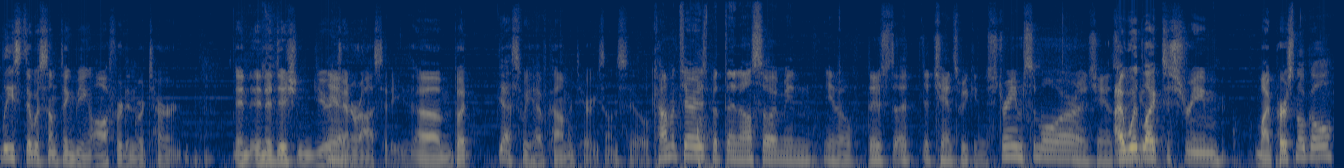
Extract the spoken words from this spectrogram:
least there was something being offered in return, in in addition to your Yeah. generosity. Um, but yes, we have commentaries on sale. commentaries, but then also, I mean, you know, there's a, a chance we can stream some more, and a chance I would could- like to stream my personal goal.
